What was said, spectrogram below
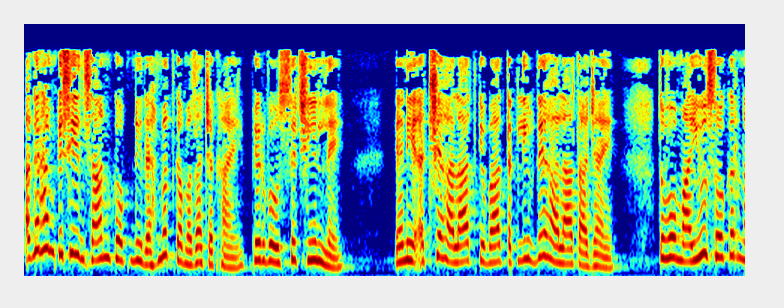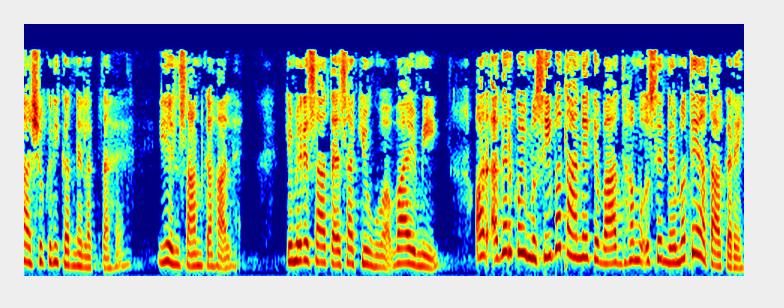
اگر ہم کسی انسان کو اپنی رحمت کا مزہ چکھائیں، پھر وہ اس سے چھین لیں۔ یعنی اچھے حالات کے بعد تکلیف دہ حالات آ جائیں، تو وہ مایوس ہو کر ناشکری کرنے لگتا ہے۔ یہ انسان کا حال ہے کہ میرے ساتھ ایسا کیوں ہوا وائی می اور اگر کوئی مصیبت آنے کے بعد ہم اسے نعمتیں عطا کریں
